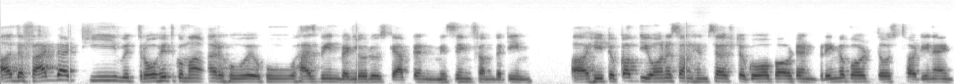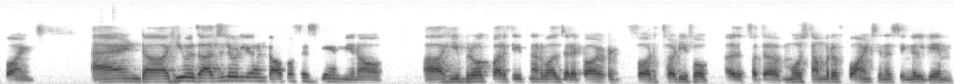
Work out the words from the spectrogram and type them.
uh, the fact that he, with Rohit Kumar, who who has been Bengaluru's captain, missing from the team, uh, he took up the onus on himself to go about and bring about those 39 points and uh, he was absolutely on top of his game. You know, uh, he broke Pardeep Narwal's record for 34 uh, for the most number of points in a single game,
